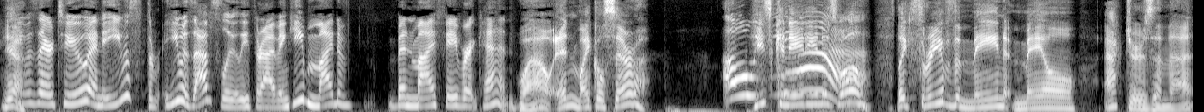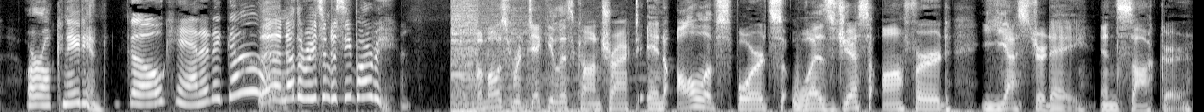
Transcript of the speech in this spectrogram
Yeah. he was there too, and he was th- he was absolutely thriving. He might have been my favorite Ken. Wow, and Michael Cera. Oh, He's Canadian as yeah. well. Like three of the main male actors in that are all Canadian. Go Canada, go. Uh, another reason to see Barbie. The most ridiculous contract in all of sports was just offered yesterday in soccer.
